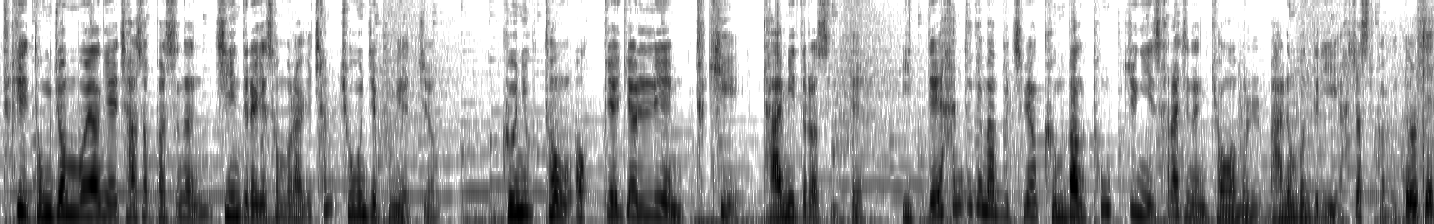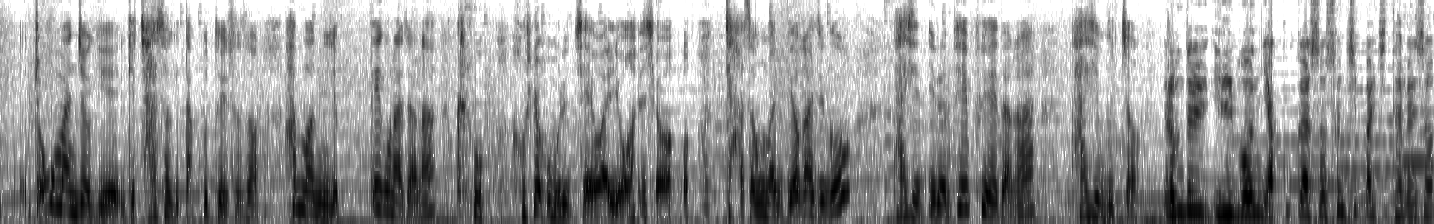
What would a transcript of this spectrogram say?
특히 동전 모양의 자석 파스는 지인들에게 선물하기 참 좋은 제품이었죠. 근육통, 어깨 결림, 특히 담이 들었을 때 이때 한두 개만 붙이면 금방 통증이 사라지는 경험을 많은 분들이 하셨을 겁니다. 이렇게 조그만 저기에 이렇게 자석이 딱 붙어 있어서 한 번 이제 떼고 나잖아? 그리고 우리 어머니 재활용하셔. 자석만 떼어가지고 다시 이런 테이프에다가 다시 붙여. 여러분들 일본 약국 가서 손짓발짓 하면서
